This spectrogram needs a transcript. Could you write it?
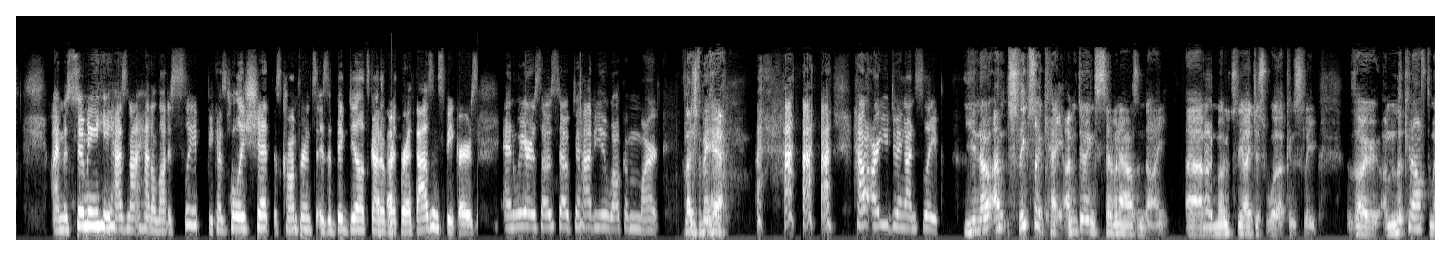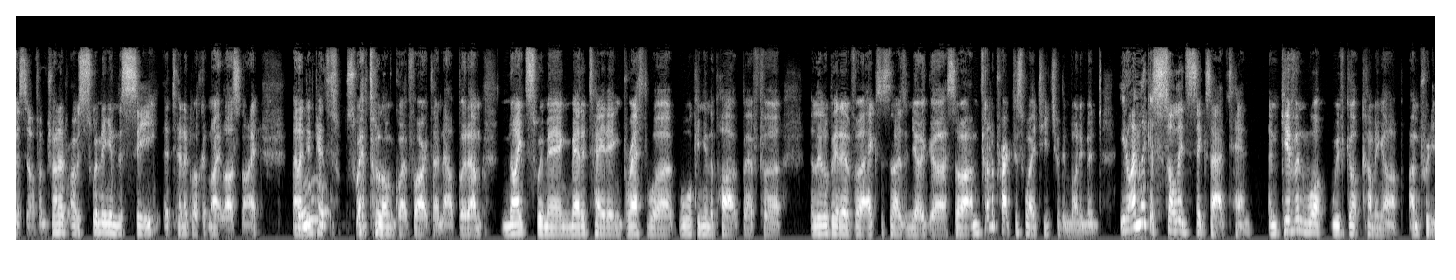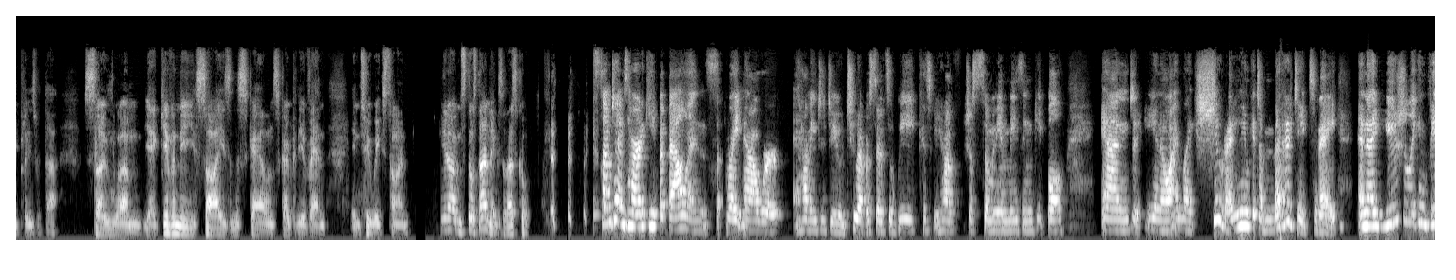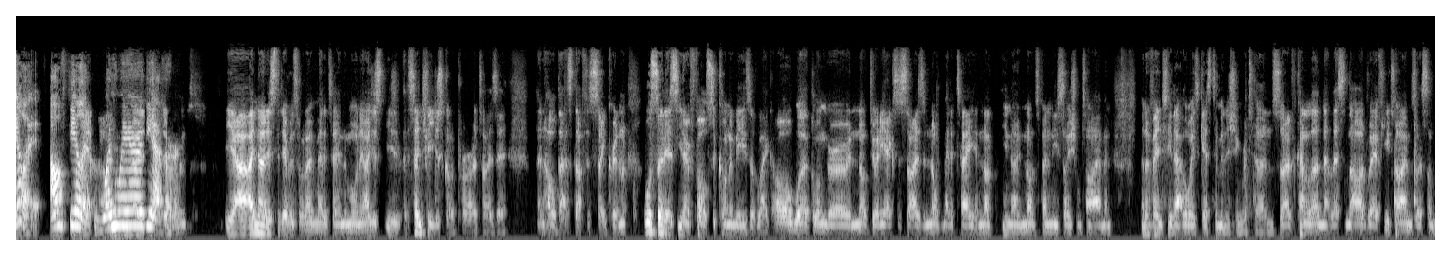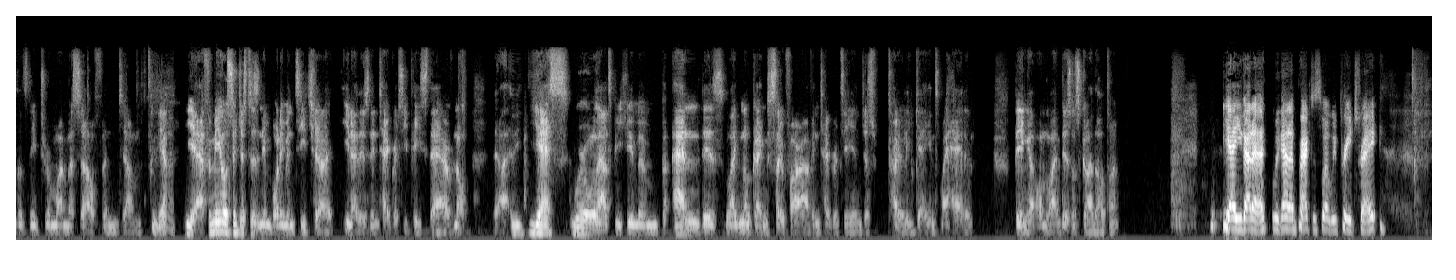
I'm assuming he has not had a lot of sleep because holy shit, this conference is a big deal. It's got over, over a thousand speakers. And we are so stoked to have you. Welcome, Mark. Pleasure to be here. How are you doing on sleep? You know, I'm sleep's okay. I'm doing seven hours a night. Um, oh. Mostly, I just work and sleep. Though I'm looking after myself. I'm trying to. I was swimming in the sea at ten o'clock at night last night, and I did get swept along quite far. It turned out, but um, night swimming, meditating, breath work, walking in the park barefoot, a little bit of uh, exercise and yoga. So I'm trying to practice what I teach with embodiment. You know, I'm like a solid six out of ten, and given what we've got coming up, I'm pretty pleased with that. So um, yeah, given the size and the scale and scope of the event in two weeks' time, you know, I'm still standing, so that's cool. Sometimes hard to keep a balance. Right now, we're having to do two episodes a week because we have just so many amazing people. And, you know, I'm like, shoot, I didn't even get to meditate today. And I usually can feel it. I'll feel it yeah, one way or the other. Difference yeah, I noticed the difference when I meditate in the morning. I just you essentially you just got to prioritize it and hold that stuff as sacred. And also, there's you know false economies of like, oh, work longer and not do any exercise and not meditate and not you know not spend any social time, and and eventually that always gets diminishing returns. So I've kind of learned that lesson the hard way a few times. I sometimes need to remind myself. And um, yeah, yeah, for me also just as an embodiment teacher, you know, there's an integrity piece there of not yes, we're all allowed to be human, but and there's like not going so far out of integrity and just totally getting into my head and being an online business guy the whole time. Yeah, you gotta we gotta practice what we preach, right?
